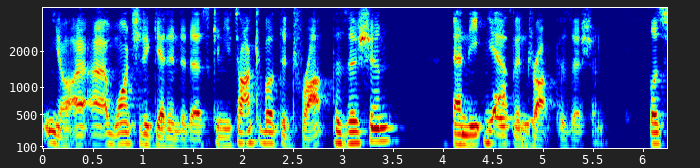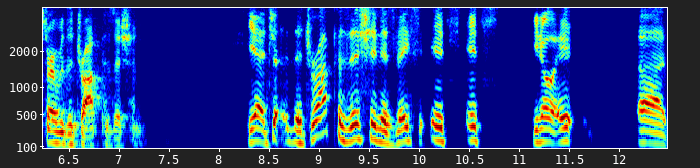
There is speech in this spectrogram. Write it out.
you know, I, I, want you to get into this. Can you talk about the drop position and the yeah. open drop position? So let's start with the drop position. Yeah, the drop position is basically it's it's you know it. Uh,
